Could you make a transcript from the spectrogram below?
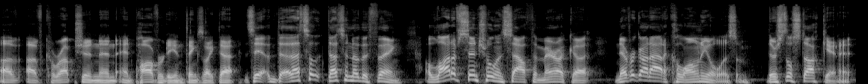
of, of corruption and, and poverty and things like that. That's a, that's another thing. A lot of Central and South America never got out of colonialism. They're still stuck in it,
